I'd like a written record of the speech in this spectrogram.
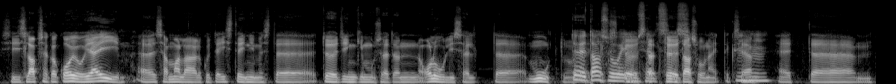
siis lapsega koju jäi, samal ajal kui teiste inimeste töötingimused on oluliselt muutunud. töötasu ilmselt siis? töötasu näiteks mm -hmm. jah, mhm. et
